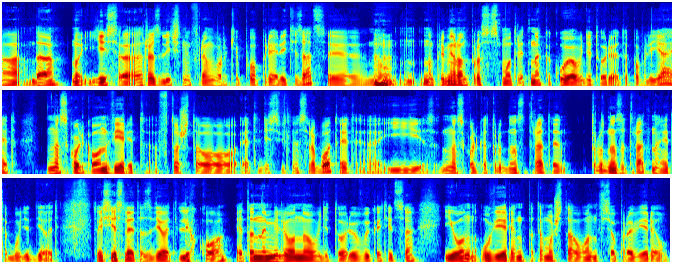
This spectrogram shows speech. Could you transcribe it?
А, да, ну, есть различные фреймворки по приоритизации. Ну, uh-huh. Например, он просто смотрит, на какую аудиторию это повлияет, насколько он верит в то, что это действительно сработает, э, и насколько труднозатратно, труднозатратно это будет делать. То есть, если это сделать легко, это на миллионную аудиторию выкатится, и он уверен, потому что он все проверил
